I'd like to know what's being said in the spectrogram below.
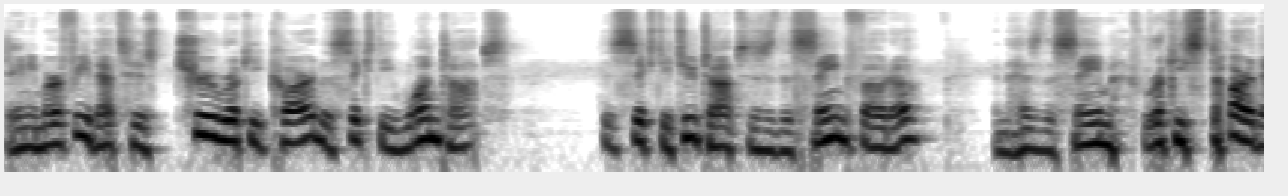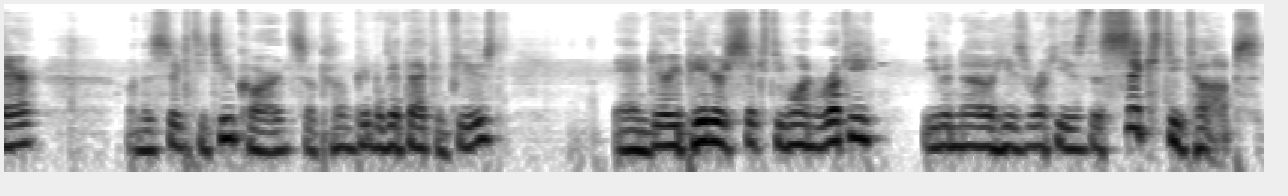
Danny Murphy, that's his true rookie card, the 61 Topps. His 62 Topps is the same photo and has the same rookie star there on the 62 card. So some people get that confused. And Gary Peters, 61 rookie, even though his rookie is the 60 Topps.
